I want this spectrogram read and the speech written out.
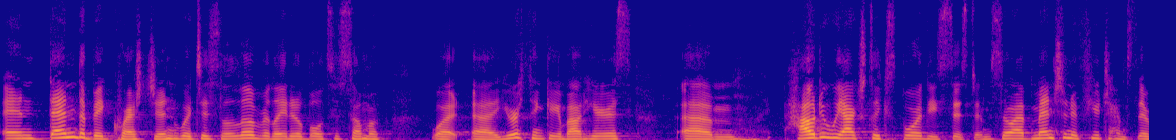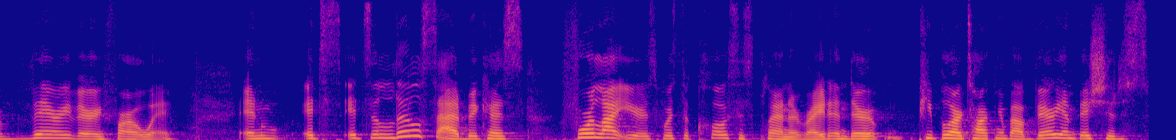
And then the big question, which is a little relatable to some of what uh, you're thinking about here, is um, how do we actually explore these systems? So I've mentioned a few times they're very, very far away. And it's, it's a little sad because four light years was the closest planet, right? And there, people are talking about very ambitious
